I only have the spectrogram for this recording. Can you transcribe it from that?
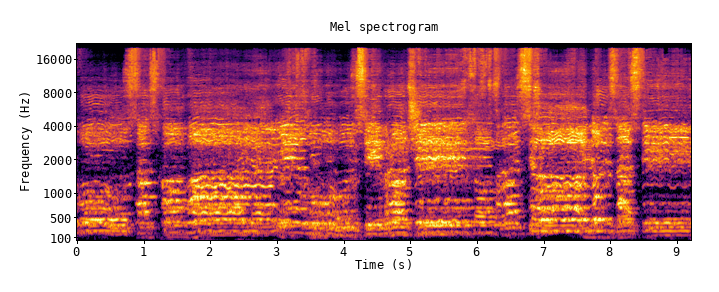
буса сховає, і усі за стіл.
